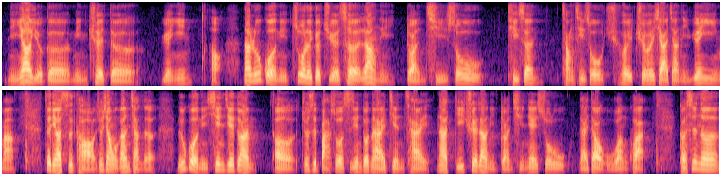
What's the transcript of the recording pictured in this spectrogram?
你要有个明确的原因。好，那如果你做了一个决策，让你短期收入提升，长期收入却会却会下降，你愿意吗？这你要思考。就像我刚刚讲的，如果你现阶段呃，就是把所有时间都拿来兼差，那的确让你短期内收入来到五万块。可是呢，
